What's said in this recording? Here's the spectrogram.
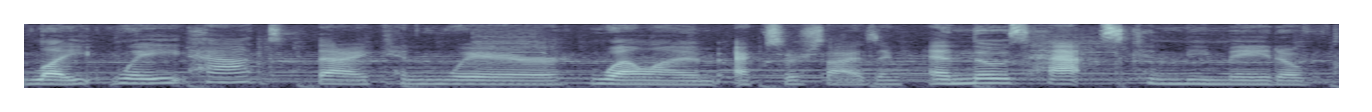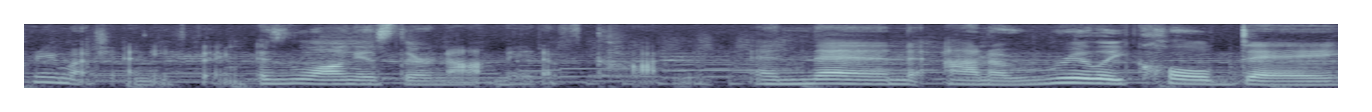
lightweight hat that I can wear while I'm exercising, and those hats can be made of pretty much anything, as long as they're not made of cotton. And then on a really cold day,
